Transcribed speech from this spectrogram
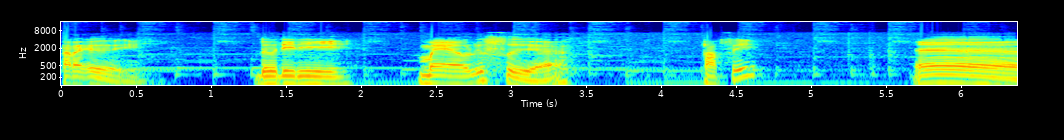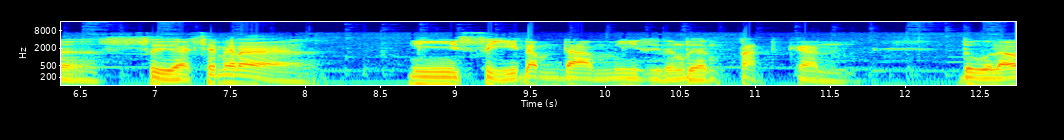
อะไรเอ่ย ดูดีๆ แมวหรือเสือตอบสิเออเสือใช่ไหมล่ะ มีสีดำๆมีสีเหลืองๆตัดกัน ดูแล้ว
